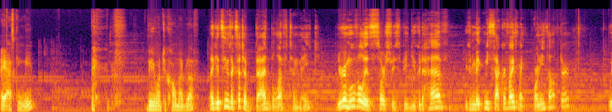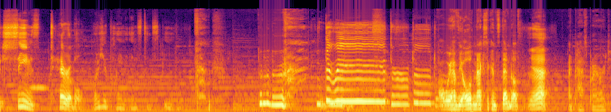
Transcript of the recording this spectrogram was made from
Are you asking me? Do you want to call my bluff? Like, it seems like such a bad bluff to make. Your removal is sorcery speed. You could have. You could make me sacrifice my Ornithopter, which seems terrible. What are you playing instant speed? Oh, we have the old Mexican standoff. Yeah. I pass priority.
